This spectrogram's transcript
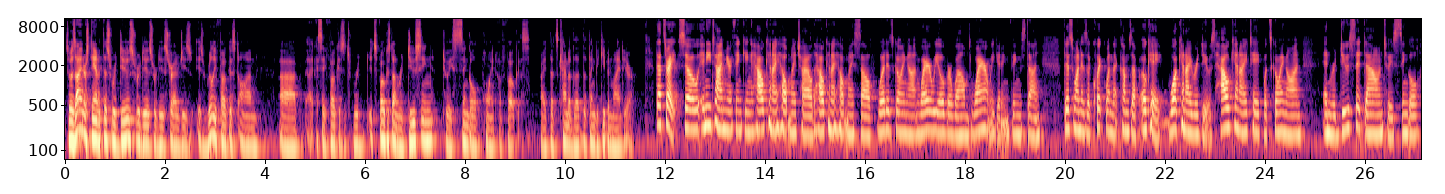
So as I understand it, this reduce, reduce, reduce strategies is really focused on. Uh, I say focus. It's re- it's focused on reducing to a single point of focus. Right. That's kind of the, the thing to keep in mind here. That's right. So, anytime you're thinking, how can I help my child? How can I help myself? What is going on? Why are we overwhelmed? Why aren't we getting things done? This one is a quick one that comes up. Okay, what can I reduce? How can I take what's going on and reduce it down to a single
